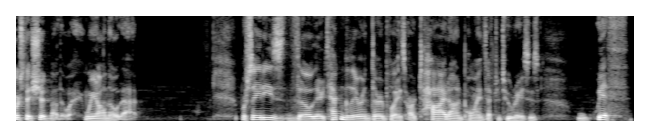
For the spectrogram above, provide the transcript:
which they should, by the way. We all know that. Mercedes, though they technically are in third place, are tied on points after two races with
